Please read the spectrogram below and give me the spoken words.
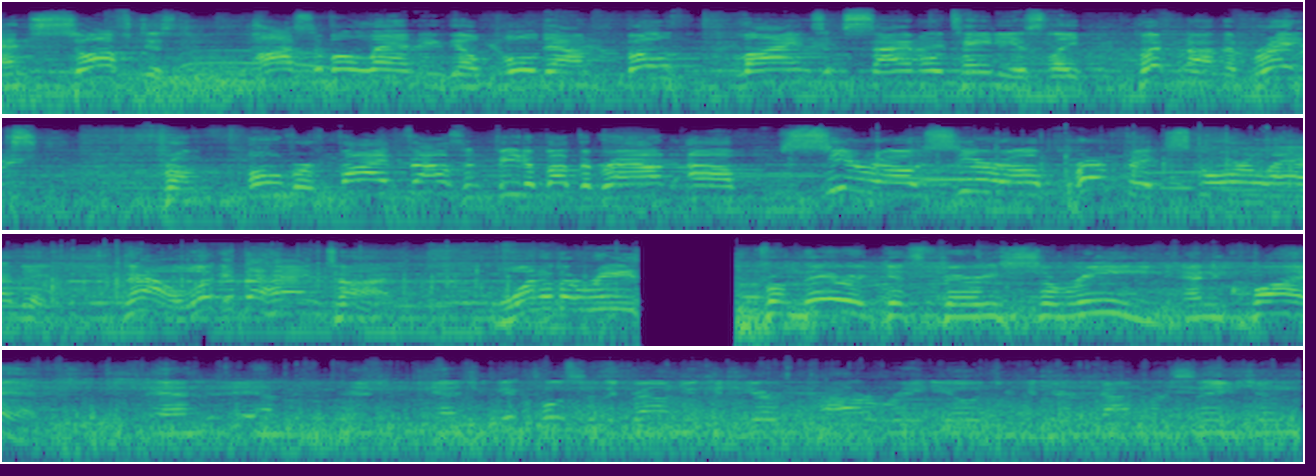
and softest possible landing, they'll pull down both lines simultaneously, putting on the brakes from over 5,000 feet above the ground, a zero, zero, perfect score landing. Now, look at the hang time. One of the reasons from there it gets very serene and quiet and, and, and, as you get closer to the ground, you can hear car radios, you can hear conversation.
